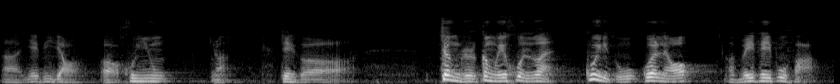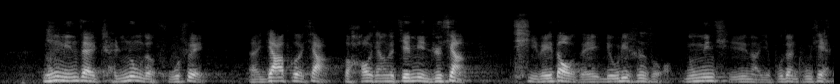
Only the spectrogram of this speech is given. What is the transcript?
啊也比较呃昏庸，啊，这个政治更为混乱，贵族官僚啊为非不法，农民在沉重的赋税呃压迫下和豪强的兼并之下，起为盗贼，流离失所，农民起义呢也不断出现，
